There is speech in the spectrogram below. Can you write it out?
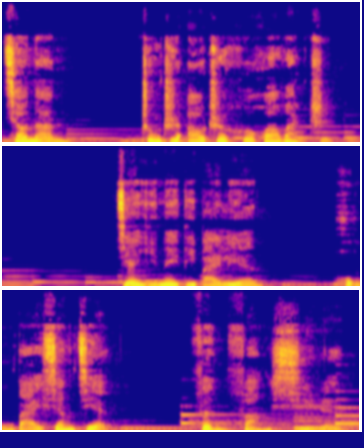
桥南种植熬枝荷花万枝，建以内地白莲，红白相间，芬芳袭人。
